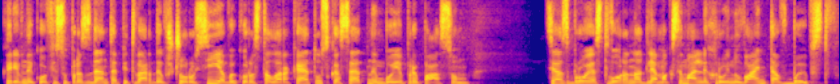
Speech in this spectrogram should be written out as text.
керівник офісу президента, підтвердив, що Росія використала ракету з касетним боєприпасом. Ця зброя створена для максимальних руйнувань та вбивств.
